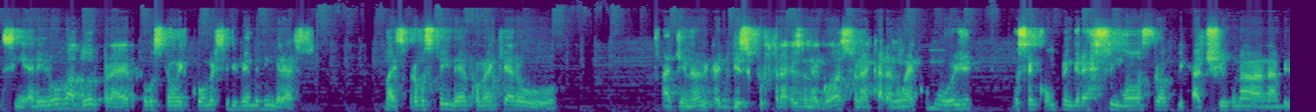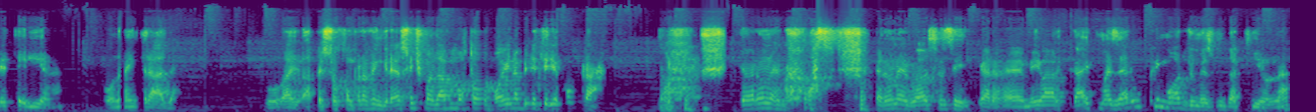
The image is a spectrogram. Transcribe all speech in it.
Assim, era inovador para a época você ter um e-commerce de venda de ingressos. Mas para você ter ideia como é que era o, a dinâmica disso por trás do negócio, né, cara? Não é como hoje você compra o ingresso e mostra o aplicativo na, na bilheteria, né? Ou na entrada. a, pessoa comprava ingresso, a gente mandava o motoboy na bilheteria comprar. Então era um negócio, era um negócio assim, cara, é meio arcaico, mas era um primórdio mesmo daquilo, né?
